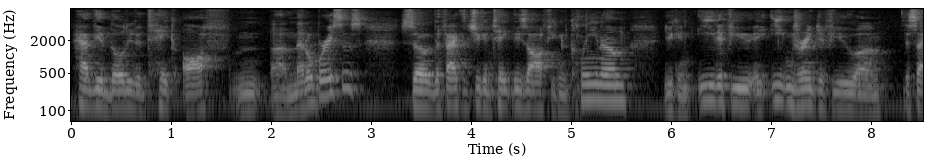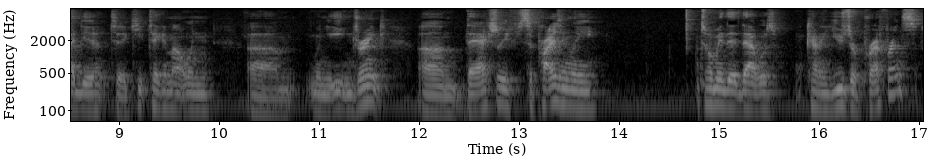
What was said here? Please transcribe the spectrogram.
have the ability to take off uh, metal braces. So the fact that you can take these off, you can clean them, you can eat if you eat and drink if you um, decide to, to keep taking them out when um, when you eat and drink. Um, they actually surprisingly told me that that was kind of user preference,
